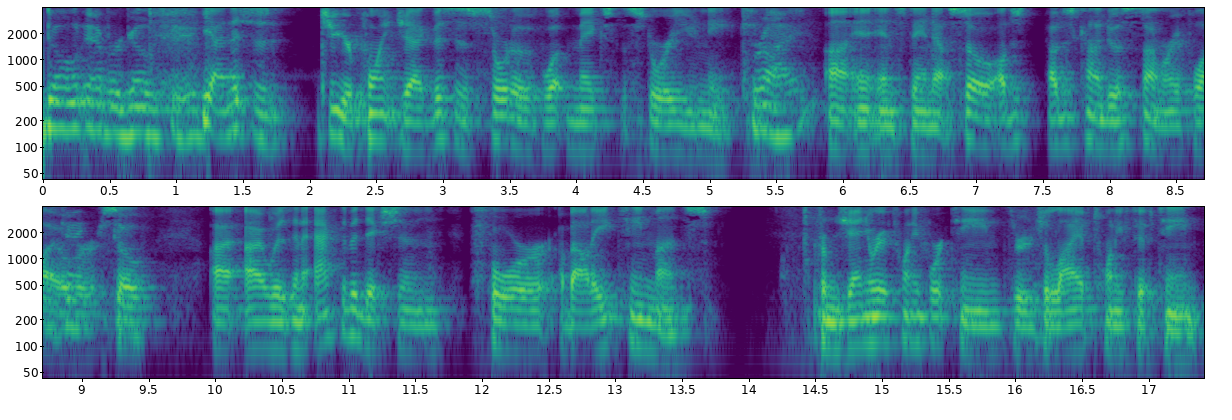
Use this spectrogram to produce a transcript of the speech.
don't ever go to? Yeah, and this is to your point, Jack. This is sort of what makes the story unique, Right. uh, and, and stand out. So I'll just I'll just kind of do a summary, flyover. Okay, So I, I was in active addiction for about eighteen months. From January of 2014 through July of 2015.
